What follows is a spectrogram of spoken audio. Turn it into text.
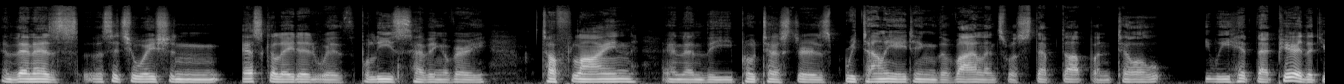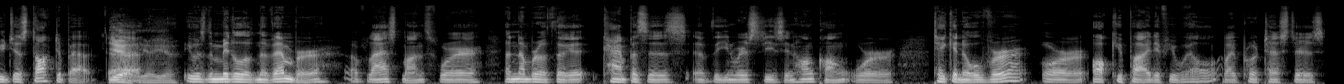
And then as the situation escalated with police having a very tough line, and then the protesters retaliating the violence was stepped up until we hit that period that you just talked about. Yeah, Uh, yeah, yeah. It was the middle of November of last month where a number of the campuses of the universities in Hong Kong were taken over or occupied, if you will, by protesters.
